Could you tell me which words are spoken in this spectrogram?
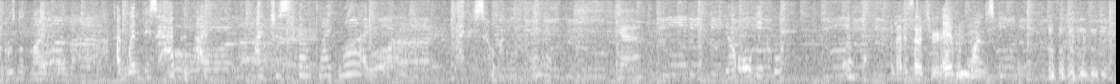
It was not my fault. And when this happened, I, I just felt like, why? So true. Everyone's equal.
